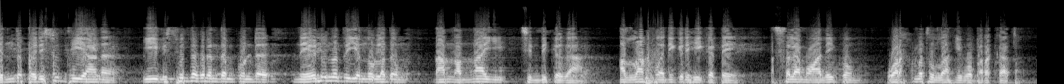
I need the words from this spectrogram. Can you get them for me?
എന്ത് പരിശുദ്ധിയാണ് ഈ വിശുദ്ധ ഗ്രന്ഥം കൊണ്ട് നേടുന്നത് എന്നുള്ളതും നാം നന്നായി ചിന്തിക്കുക. അള്ളാഹു അനുഗ്രഹിക്കട്ടെ. അസ്സലാമു അലൈക്കും വറഹമത്തല്ലാഹി വബർക്കാത്തു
